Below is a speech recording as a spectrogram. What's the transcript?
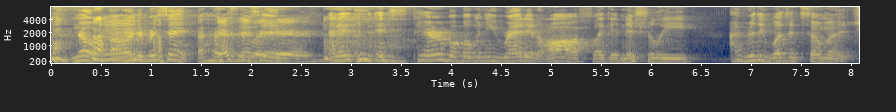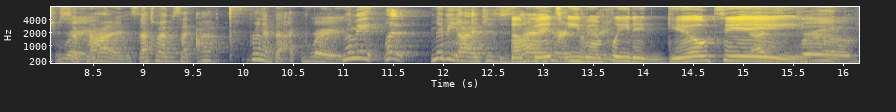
No, a hundred percent, a hundred That's it right percent. And it's it's terrible. But when you read it off, like initially, I really wasn't so much surprised. That's why I was like, ah, run it back. Right. Let me let maybe I just the I bitch even something. pleaded guilty. Bro.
